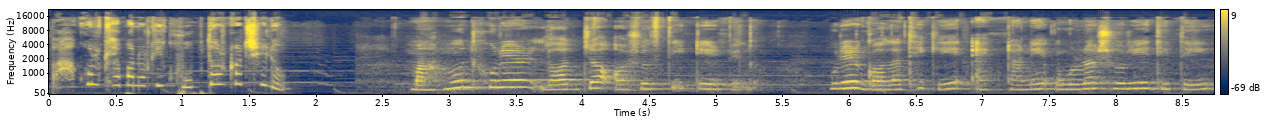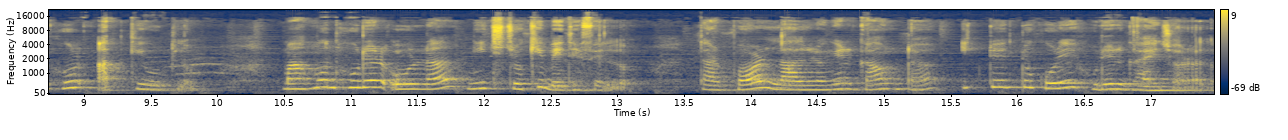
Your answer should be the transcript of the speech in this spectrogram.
পাগল খেপানোর কি খুব দরকার ছিল? মাহমুদ হুরের লজ্জা অস্বস্তি টের পেল। হুরের গলা থেকে এক টানে ওড়না সরিয়ে দিতেই হুর আটকে উঠল। মাহমুদ হুরের ওড়না নিজ চোখে বেঁধে ফেলল। তারপর লাল রঙের গাউনটা একটু একটু করে হুরের গায়ে জড়ালো।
